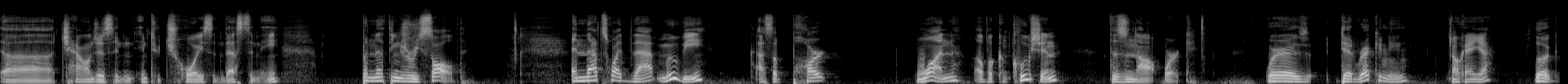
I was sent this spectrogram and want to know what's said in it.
uh, challenges in, into choice and destiny, but nothing's resolved. And that's why that movie, as a part one of a conclusion does not work. Whereas Dead Reckoning, Okay, yeah. look,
